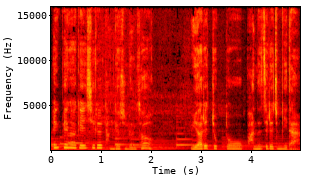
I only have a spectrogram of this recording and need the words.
팽팽하게 실을 당겨주면서 위아래 쪽도 바느질 해줍니다.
